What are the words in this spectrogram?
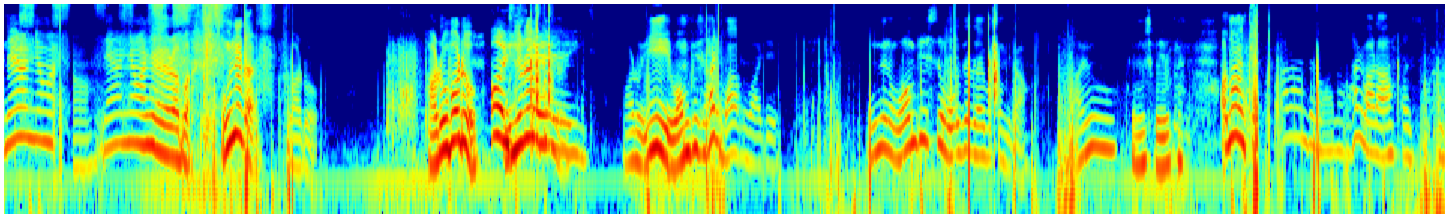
네 안녕 어, 네 안녕하세요 여러분. 오늘은 바로 바로 바로. 오늘은 아이스 바로 이 원피스 하지 마 그거 아직 오늘은 원피스 워드를 해볼 겁니다. 아유 재밌어 이렇게. 아 너는 하라는 대로 하라 하지 마라.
